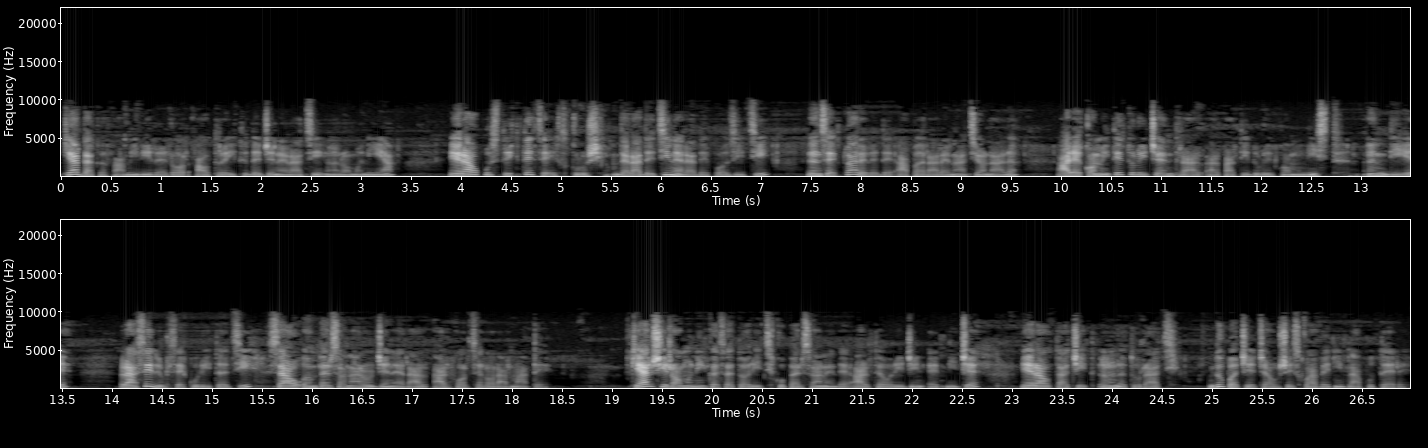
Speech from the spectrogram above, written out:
chiar dacă familiile lor au trăit de generații în România, erau cu strictețe excluși de la deținerea de poziții în sectoarele de apărare națională ale Comitetului Central al Partidului Comunist, în die, la sediul securității sau în personalul general al forțelor armate. Chiar și românii căsătoriți cu persoane de alte origini etnice erau tacit înlăturați după ce Ceaușescu a venit la putere.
